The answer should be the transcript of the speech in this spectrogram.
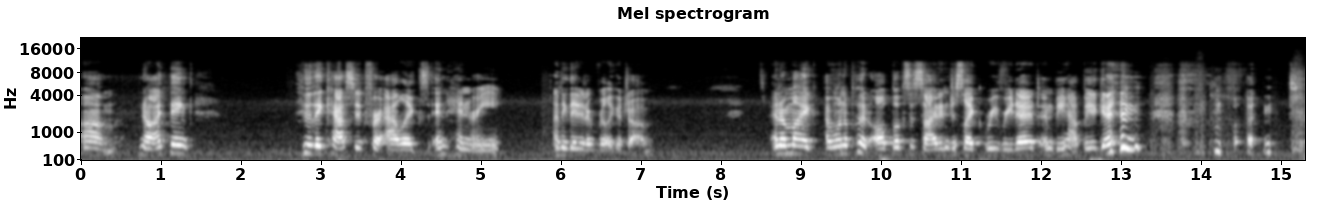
Um, no, I think who they casted for Alex and Henry, I think they did a really good job. And I'm like, I want to put all books aside and just like reread it and be happy again. but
